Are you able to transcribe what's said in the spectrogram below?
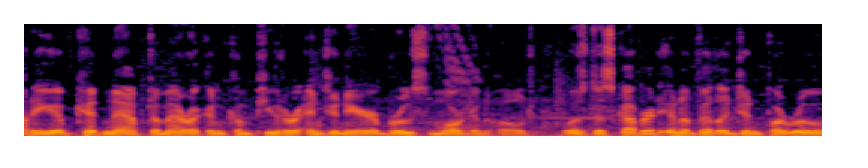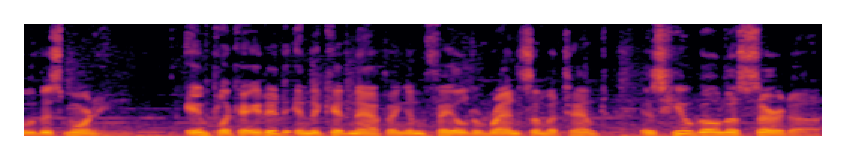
Body of kidnapped American computer engineer Bruce Morgenholt was discovered in a village in Peru this morning. Implicated in the kidnapping and failed ransom attempt is Hugo Lacerda,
